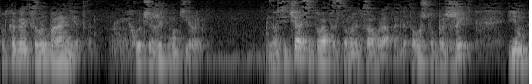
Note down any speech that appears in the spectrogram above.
Тут, как говорится, выбора нет. Хочешь жить, мутируй. Но сейчас ситуация становится обратной. Для того, чтобы жить, им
